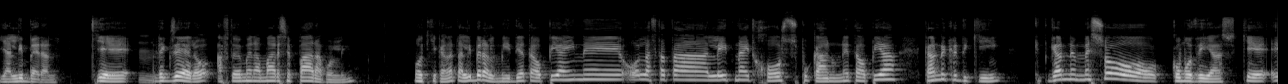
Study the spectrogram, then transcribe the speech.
για liberal. Και δεν ξέρω, αυτό εμένα μου άρεσε πάρα πολύ. Ότι και καλά τα liberal media, τα οποία είναι όλα αυτά τα late night hosts που κάνουν, τα οποία κάνουν κριτική και την κάνουν μέσω κομμωδίας. Και ε,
